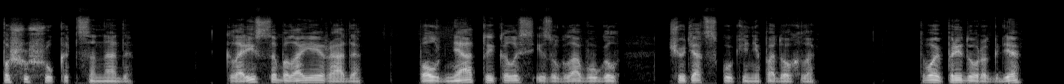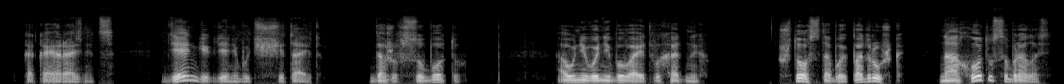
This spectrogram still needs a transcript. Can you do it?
Пошушукаться надо. Кларисса была ей рада. Полдня тыкалась из угла в угол, чуть от скуки не подохла. — Твой придурок где? Какая разница? Деньги где-нибудь считает. Даже в субботу а у него не бывает выходных. Что с тобой, подружка? На охоту собралась?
